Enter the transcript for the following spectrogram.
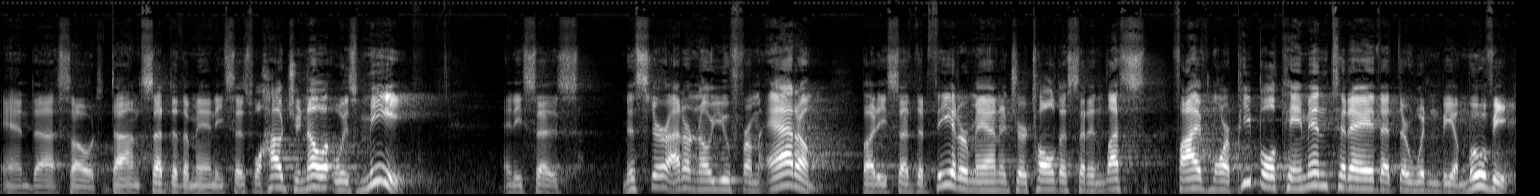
And uh, so Don said to the man, he says, Well, how'd you know it was me? And he says, Mister, I don't know you from Adam. But he said, The theater manager told us that unless five more people came in today, that there wouldn't be a movie.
